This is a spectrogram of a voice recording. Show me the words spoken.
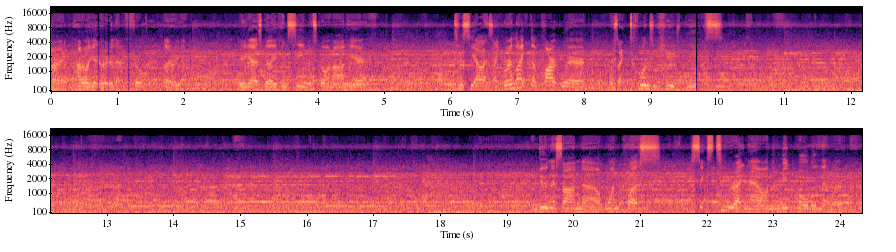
All right. How do I get rid of that filter? Oh, there we go. Here you guys go. You can see what's going on here. TCL is like we're in like the part where there's like tons of huge booths. I'm doing this on uh, OnePlus 6T right now on the Mint Mobile network.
